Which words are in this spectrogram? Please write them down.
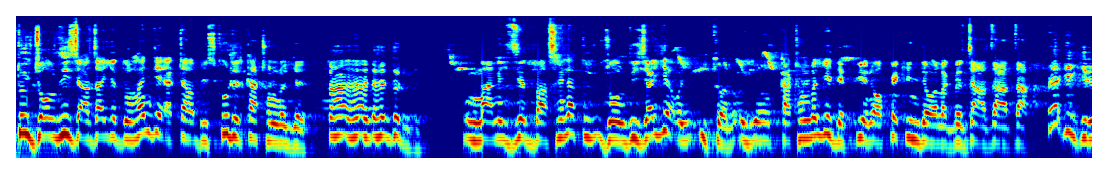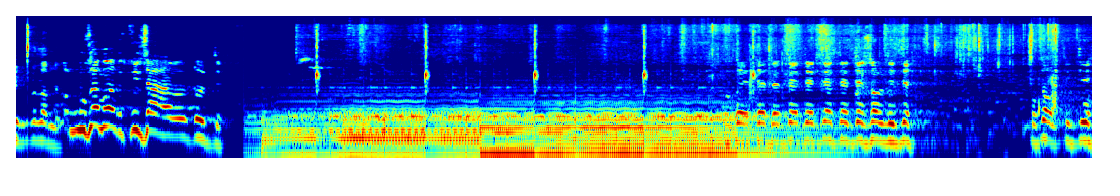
তুই জলদি যা যাই দোহান যে একটা বিস্কুটের কাঠন লই যাই হ্যাঁ হ্যাঁ ধরবি মানিজ্যের বাসে না তুই জলদি যাইয়া ওই ই কর ওই যে কাঠন লইয়ে দেখবি না প্যাকিং দেওয়া লাগবে যা যা যা। বললাম না। বুঝা মনে তুই যা Resolvidi. Resolvidi.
